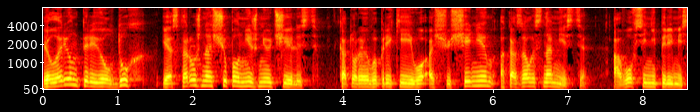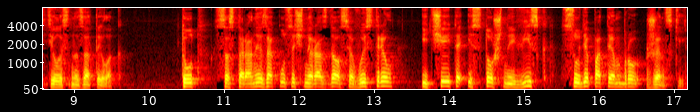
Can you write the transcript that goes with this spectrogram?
Илларион перевел дух и осторожно ощупал нижнюю челюсть, которая, вопреки его ощущениям, оказалась на месте, а вовсе не переместилась на затылок. Тут со стороны закусочной раздался выстрел и чей-то истошный виск, судя по тембру, женский.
